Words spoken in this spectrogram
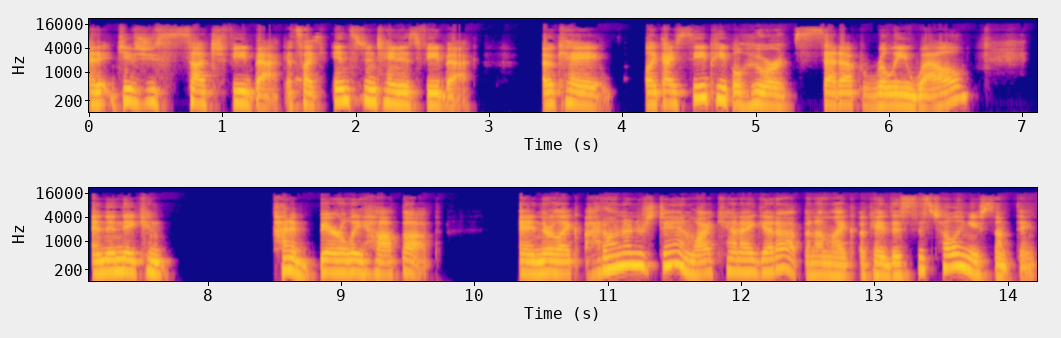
and it gives you such feedback. It's like instantaneous feedback. Okay, like I see people who are set up really well, and then they can kind of barely hop up. And they're like, I don't understand. Why can't I get up? And I'm like, okay, this is telling you something.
